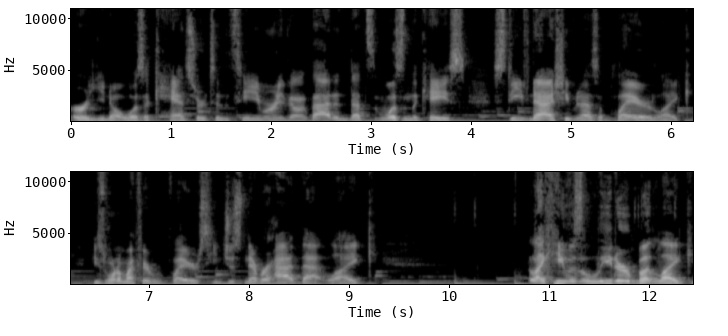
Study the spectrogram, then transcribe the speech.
or you know was a cancer to the team or anything like that and that wasn't the case steve nash even as a player like he's one of my favorite players he just never had that like like he was a leader but like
